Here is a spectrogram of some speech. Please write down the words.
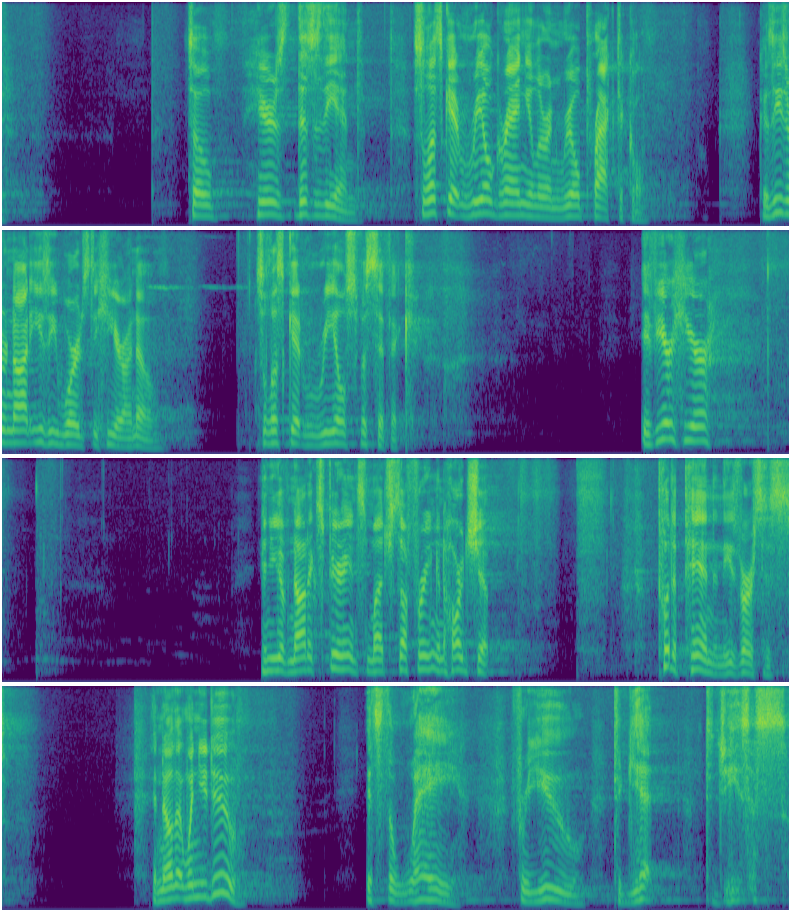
So here's this is the end. So let's get real granular and real practical. Because these are not easy words to hear, I know. So let's get real specific. If you're here, and you have not experienced much suffering and hardship, put a pin in these verses and know that when you do, it's the way for you to get to Jesus.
